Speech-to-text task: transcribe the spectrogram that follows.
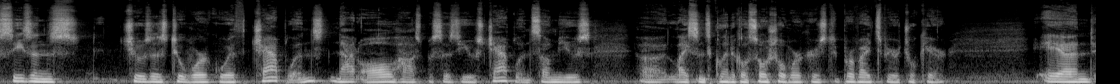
Seasons chooses to work with chaplains. Not all hospices use chaplains. Some use uh, licensed clinical social workers to provide spiritual care. And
